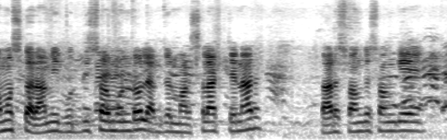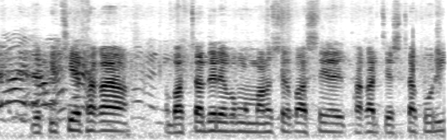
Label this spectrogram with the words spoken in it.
নমস্কার, আমি বুদ্ধিশ্বর মণ্ডল, একজন মার্শাল আর্ট ট্রেনার তার সঙ্গে সঙ্গে যে পিছিয়ে থাকা বাচ্চাদের এবং মানুষের পাশে থাকার চেষ্টা করি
